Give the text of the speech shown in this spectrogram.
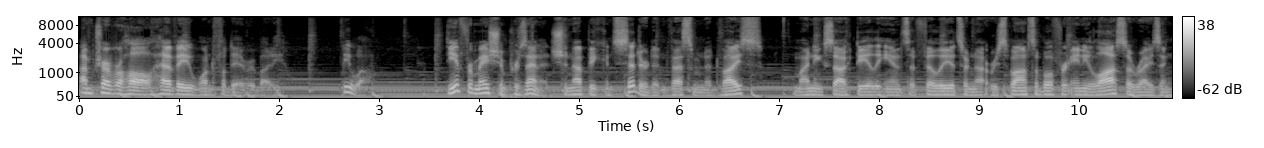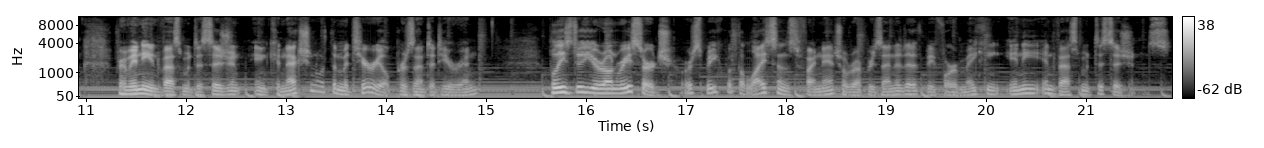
I'm Trevor Hall. Have a wonderful day, everybody. Be well. The information presented should not be considered investment advice. Mining Stock Daily and its affiliates are not responsible for any loss arising from any investment decision in connection with the material presented herein. Please do your own research or speak with a licensed financial representative before making any investment decisions.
